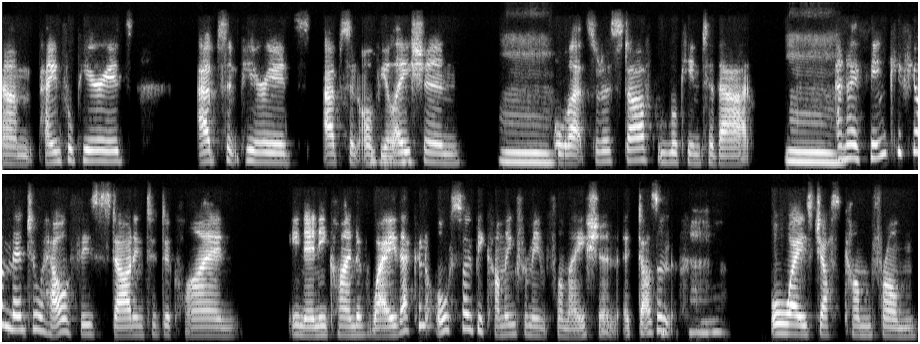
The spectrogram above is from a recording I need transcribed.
um, painful periods, absent periods, absent Mhm. ovulation, Mm, all that sort of stuff. Look into that. Mm. And I think if your mental health is starting to decline in any kind of way, that can also be coming from inflammation. It doesn't Okay. always just come from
